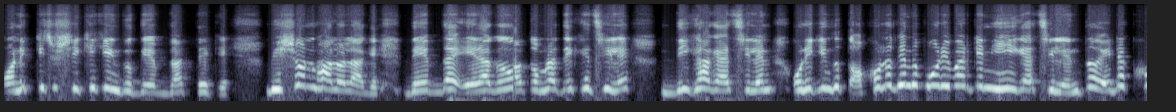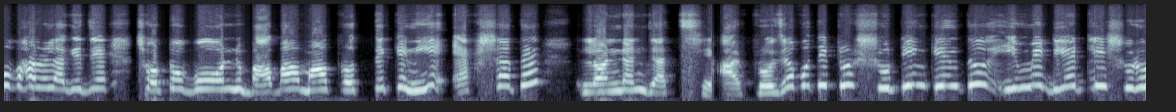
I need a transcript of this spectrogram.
অনেক কিছু শিখি কিন্তু দেবদার থেকে। ভীষণ ভালো লাগে। দেবদা এর আগেও তোমরা দেখেছিলে দীঘা গেছিলেন, উনি কিন্তু তখনও কিন্তু পরিবারকে নিয়ে গেছিলেন। তো এটা খুব ভালো লাগে যে ছোট বোন, বাবা, মা প্রত্যেককে নিয়ে একসাথে লন্ডন যাচ্ছে। আর প্রজাপতি টুর শুটিং কিন্তু ইমিডিয়েটলি শুরু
